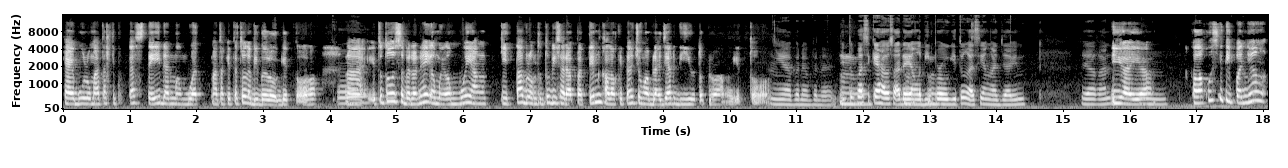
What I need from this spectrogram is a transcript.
kayak bulu mata kita stay dan membuat mata kita tuh lebih belok gitu. Nah, itu tuh sebenarnya ilmu-ilmu yang kita belum tentu bisa dapetin kalau kita cuma belajar di YouTube doang gitu. Iya benar-benar. Itu pasti kayak harus ada yang lebih pro gitu nggak sih yang ngajarin? Ya kan? Iya, iya. Hmm. Kalau aku sih tipenya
